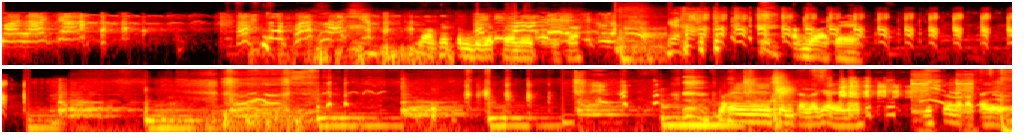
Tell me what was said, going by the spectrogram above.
Bakit ang bigat daw nito isa? Takbo ate. Mainitin talaga eh. No? Gusto nakatayo eh.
